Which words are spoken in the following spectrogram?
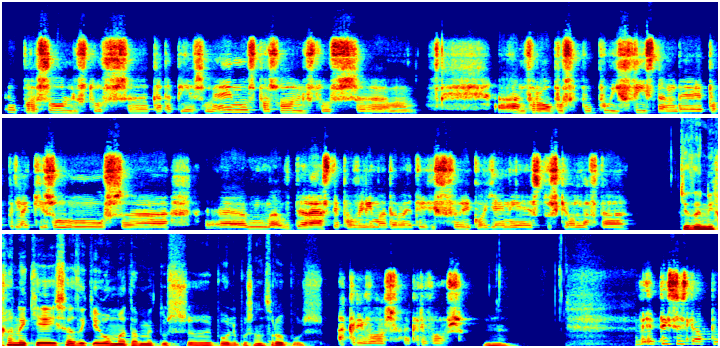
ε, προς όλους τους ε, καταπιεσμένους, προς όλους τους ανθρώπους που, που υφίστανται προπυλακισμούς, τεράστια προβλήματα με τις οικογένειές τους και όλα αυτά. Και δεν είχαν και ίσα δικαιώματα με τους ε, υπόλοιπους ανθρώπους. Ακριβώς, ακριβώς. Ναι. Επίσης να πω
